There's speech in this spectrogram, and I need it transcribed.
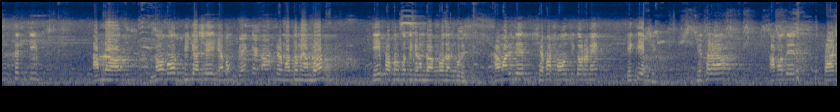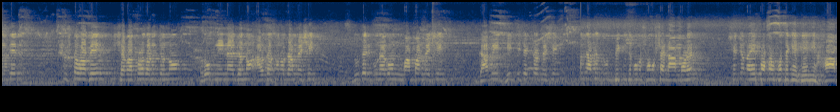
ইনসেন্টিভ আমরা নগদ বিকাশে এবং ব্যাংক অ্যাকাউন্টের মাধ্যমে আমরা এই প্রকল্প থেকে আমরা প্রদান করেছি। খামারিদের সেবা সহজীকরণে একটি আছে। এছাড়া আমাদের প্রাণীদের সুস্থভাবে সেবা প্রদানের জন্য, রোগ নির্ণয়ের জন্য আলট্রাসোনোগ্রাম মেশিন দুধের গুণাগুণ মাপার মেশিন গাভীর হিট ডিটেক্টর মেশিন যাতে দুধ বিক্রিতে কোনো সমস্যায় না পড়েন, সেজন্য এই প্রকল্প থেকে ডেইরি হাব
